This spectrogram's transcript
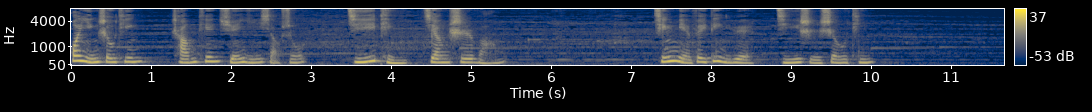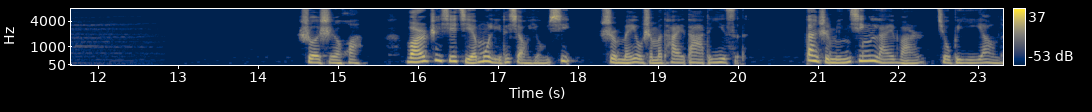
欢迎收听长篇悬疑小说《极品僵尸王》，请免费订阅，及时收听。说实话，玩这些节目里的小游戏是没有什么太大的意思的，但是明星来玩就不一样了，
